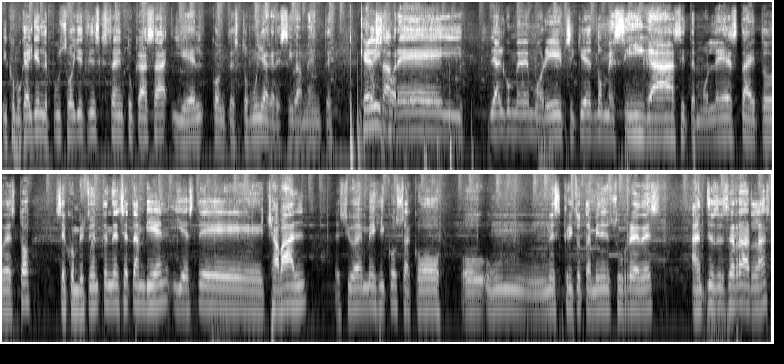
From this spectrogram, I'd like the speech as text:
y como que alguien le puso, oye, tienes que estar en tu casa y él contestó muy agresivamente. ¿Qué Yo dijo? sabré y de algo me de morir, si quieres no me sigas, si te molesta y todo esto. Se convirtió en tendencia también y este chaval de Ciudad de México sacó un escrito también en sus redes antes de cerrarlas.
